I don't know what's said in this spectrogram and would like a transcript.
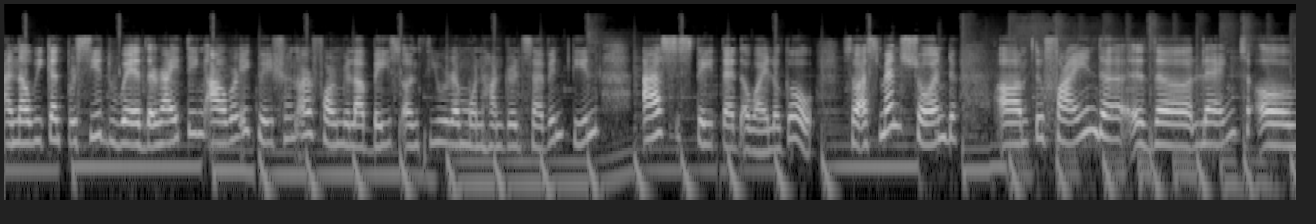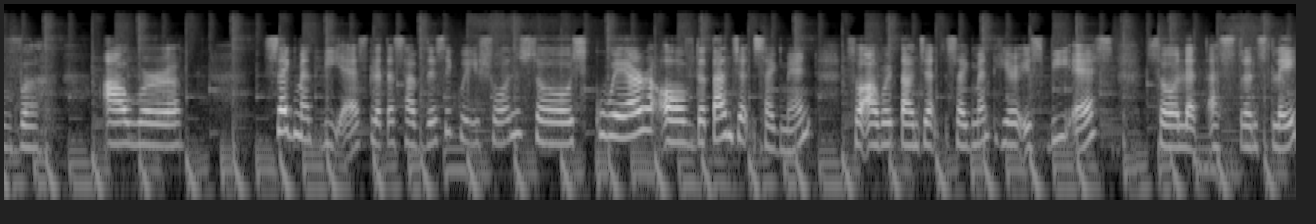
And now we can proceed with writing our equation or formula based on theorem 117 as stated a while ago. So as mentioned, um, to find the, the length of our segment BS, let us have this equation. So, square of the tangent segment. So, our tangent segment here is BS. So, let us translate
